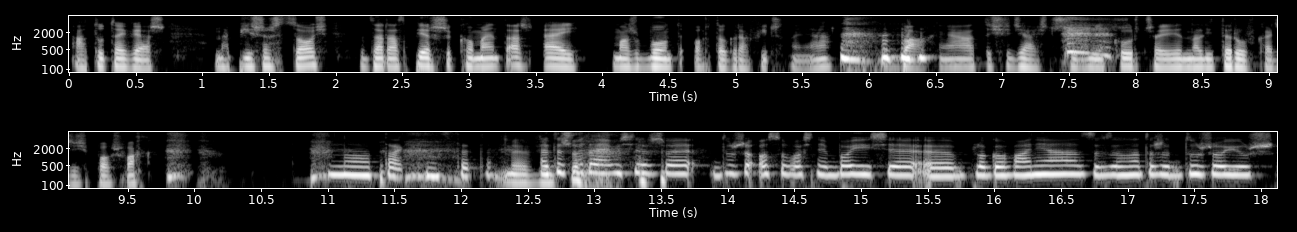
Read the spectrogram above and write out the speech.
A tutaj wiesz, napiszesz coś, zaraz pierwszy komentarz, ej, masz błąd ortograficzny, nie? Bach, nie? A ty siedziałeś trzy dni, kurczę, jedna literówka gdzieś poszła. No tak, niestety. No, Ale też wydaje mi się, że dużo osób właśnie boi się e, blogowania ze względu na to, że dużo już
